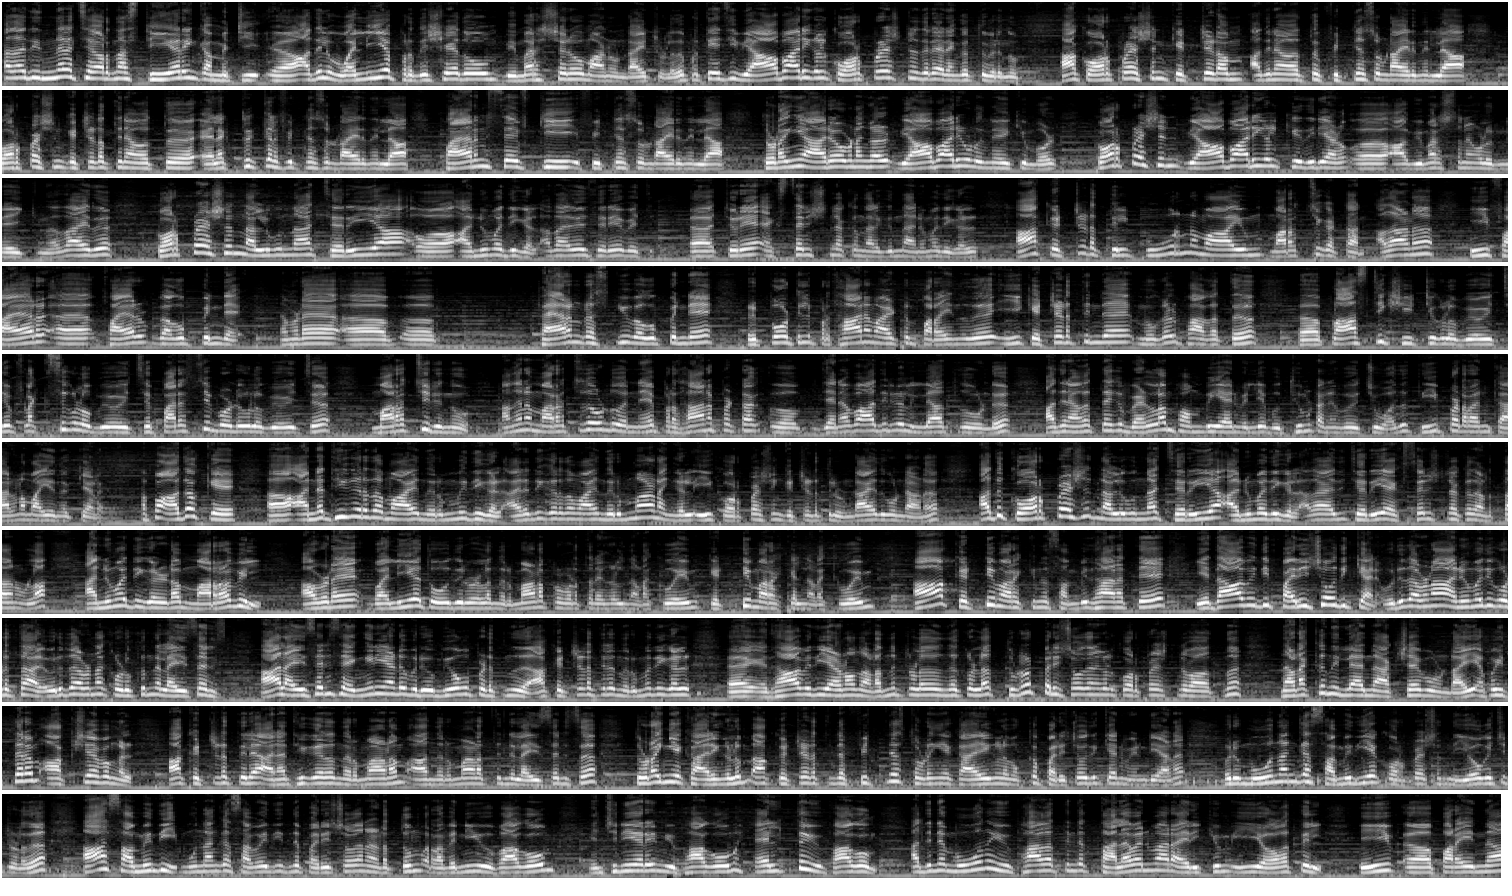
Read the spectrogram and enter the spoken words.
അതായത് ഇന്നലെ ചേർന്ന സ്റ്റിയറിംഗ് കമ്മിറ്റി അതിൽ വലിയ പ്രതിഷേധവും വിമർശനവുമാണ് ഉണ്ടായിട്ടുള്ളത്. പ്രത്യേകിച്ച് വ്യാപാരികൾ കോർപ്പറേഷനെതിരെ രംഗത്ത് വരുന്നു. ആ കോർപ്പറേഷൻ കെട്ടിടം അതിനകത്ത് ഫിറ്റ്നസ് ഉണ്ടായിരുന്നില്ല. കോർപ്പറേഷൻ കെട്ടിടത്തിനകത്ത് ഇലക്ട്രിക്കൽ ഫിറ്റ്നസ് ഉണ്ടായിരുന്നില്ല. ഫയർ ആൻഡ് സേഫ്റ്റി ഫിറ്റ്നസ് ഉണ്ടായിരുന്നില്ല. തുടങ്ങിയ ആരോപണങ്ങൾ വ്യാപാരികൾ ഉന്നയിക്കുമ്പോൾ കോർപ്പറേഷൻ വ്യാപാരികൾക്കെതിരെയാണ് വിമർശനങ്ങൾ ഉന്നയിക്കുന്നത്. അതായത് കോർപ്പറേഷൻ നൽകുന്ന ചെറിയ അനുമതികൾ അതായത് ചെറിയ ചെറിയ എക്സ്റ്റൻഷനൊക്കെ നൽകുന്ന അനുമതികൾ ആ കെട്ടിടത്തിൽ പൂർണമായും മറച്ചു കെട്ടാൻ. അതാണ് ഈ ഫയർ ഫയർ വകുപ്പിന്റെ നമ്മുടെ ഫയർ ആൻഡ് റെസ്ക്യൂ വകുപ്പിന്റെ റിപ്പോർട്ടിൽ പ്രധാനമായിട്ടും പറയുന്നത് ഈ കെട്ടിടത്തിന്റെ മുകൾ ഭാഗത്ത് പ്ലാസ്റ്റിക് ഷീറ്റുകൾ ഉപയോഗിച്ച് ഫ്ലക്സുകൾ ഉപയോഗിച്ച് പരസ്യ ബോർഡുകൾ ഉപയോഗിച്ച് മറച്ചിരുന്നു. അങ്ങനെ മറച്ചതുകൊണ്ട് തന്നെ പ്രധാനപ്പെട്ട ജനവാതിലുകൾ ഇല്ലാത്തതുകൊണ്ട് അതിനകത്തേക്ക് വെള്ളം പമ്പ് ചെയ്യാൻ വലിയ ബുദ്ധിമുട്ട് അനുഭവിച്ചു. അത് തീപ്പെടാൻ കാരണമായി എന്നൊക്കെയാണ്. അപ്പോൾ അതൊക്കെ അനധികൃതമായ നിർമ്മിതികൾ അനധികൃതമായ നിർമ്മാണങ്ങൾ ഈ കോർപ്പറേഷൻ കെട്ടിടത്തിൽ ഉണ്ടായതുകൊണ്ടാണ് അത് കോർപ്പറേഷൻ നൽകുന്ന ചെറിയ അനുമതികൾ അതായത് ചെറിയ എക്സ്റ്റൻഷനൊക്കെ നടത്താനുള്ള അനുമതികളുടെ മറവിൽ അവിടെ വലിയ തോതിലുള്ള നിർമ്മാണ പ്രവർത്തനങ്ങൾ നടക്കുകയും കെട്ടിമറയ്ക്കൽ നടക്കുകയും ആ കെട്ടിമറയ്ക്കുന്ന സംവിധാനത്തെ യഥാവിധി പരിശോധിക്കാൻ ഒരു തവണ അനുമതി കൊടുത്താൽ ഒരു തവണ കൊടുക്കുന്ന ലൈസൻസ് ആ ലൈസൻസ് എങ്ങനെയാണ് ഇവർ ഉപയോഗപ്പെടുത്തുന്നത്? ആ കെട്ടിടത്തിലെ നിർമ്മിതികൾ യഥാവിധിയാണോ നടന്നിട്ടുള്ളത് എന്നൊക്കെയുള്ള തുടർ പരിശോധനകൾ കോർപ്പറേഷന്റെ ഭാഗത്തുനിന്ന് നടക്കുന്നില്ല എന്ന ആക്ഷേപം ഉണ്ടായി. അപ്പോൾ ഇത്തരം ആക്ഷേപങ്ങൾ ആ കെട്ടിടത്തിലെ അനധികൃത നിർമ്മാണം ആ നിർമ്മാണത്തിന്റെ ലൈസൻസ് തുടങ്ങിയ കാര്യങ്ങളും ആ കെട്ടിടത്തിന്റെ ഫിറ്റ്നസ് തുടങ്ങിയ കാര്യങ്ങളും ഒക്കെ പരിശോധിക്കാൻ വേണ്ടിയാണ് ഒരു മൂന്നംഗ സമിതിയെ കോർപ്പറേഷൻ നിയോഗിച്ചിട്ടുള്ളത്. ആ സമിതി മൂന്നംഗ സമിതി ഇന്ന് പരിശോധന നടത്തും. റവന്യൂ വിഭാഗവും എഞ്ചിനീയറിംഗ് വിഭാഗവും ഹെൽത്ത് വിഭാഗവും അതിന്റെ മൂന്ന് വിഭാഗത്തിന്റെ തലവന്മാരായിരിക്കും ഈ യോഗത്തിൽ ഈ പറയുന്ന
